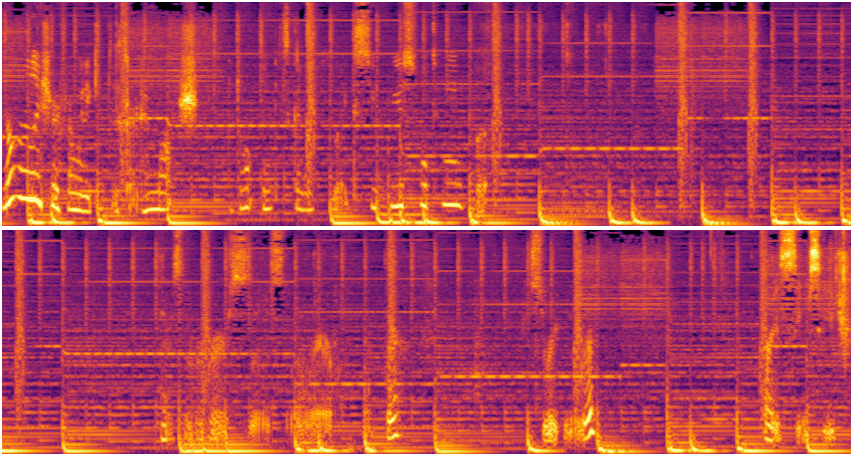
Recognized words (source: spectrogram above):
Not really sure if I'm gonna keep this card. I'm. I don't think it's gonna be like super useful to me, but There's the reverse, there's the rare up there. Just a regular. Alright, Steam Siege.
